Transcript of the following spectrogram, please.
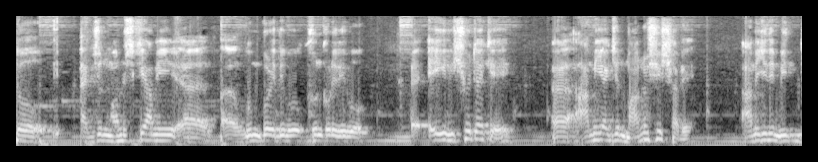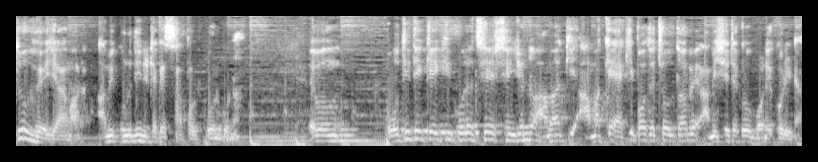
তো একজন মানুষকে আমি গুম করে দিব, খুন করে দিব এই বিষয়টাকে আমি একজন মানুষ হিসাবে, আমি যদি মৃত্যু হয়ে যায় আমার, আমি কোনোদিন এটাকে সাপোর্ট করব না। এবং অতীতে কে কি করেছে, সেই জন্য আমাকে আমাকে একই পথে চলতে হবে, আমি সেটাকেও মনে করি না।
